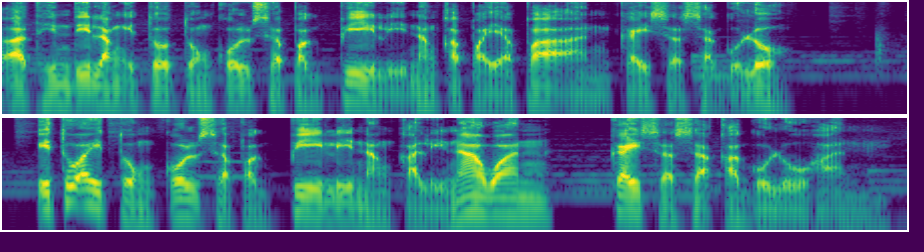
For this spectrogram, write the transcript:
At hindi lang ito tungkol sa pagpili ng kapayapaan kaysa sa gulo. Ito ay tungkol sa pagpili ng kalinawan kaysa sa kaguluhan.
